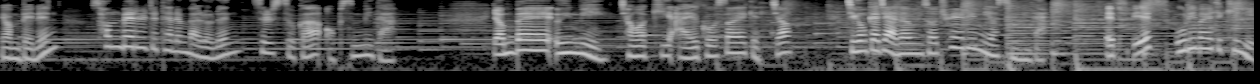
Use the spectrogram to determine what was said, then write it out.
연배는 선배를 뜻하는 말로는 쓸 수가 없습니다. 연배의 의미 정확히 알고 써야겠죠? 지금까지 아나운서 최혜림이었습니다. SBS 우리말 지킴이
